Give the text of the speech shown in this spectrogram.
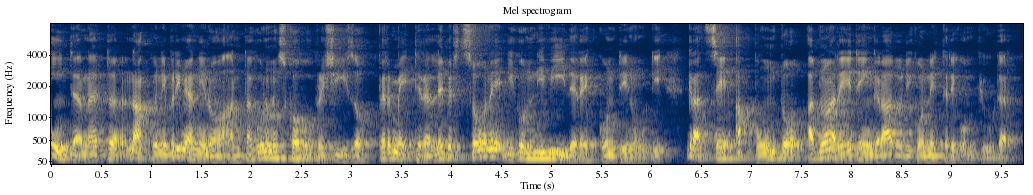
Internet nacque nei primi anni 90 con uno scopo preciso, permettere alle persone di condividere contenuti grazie appunto ad una rete in grado di connettere i computer.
